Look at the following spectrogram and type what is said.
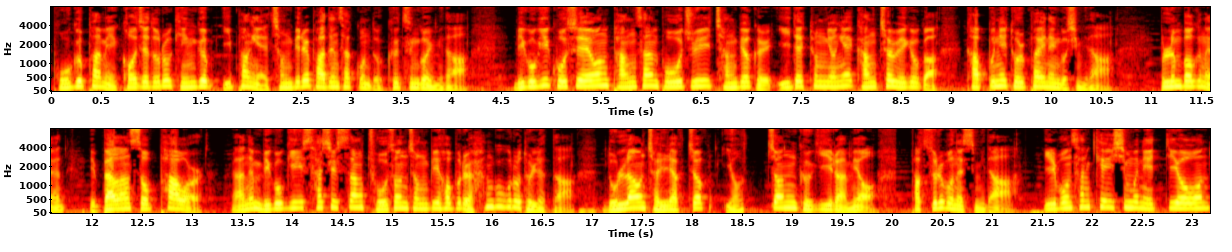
보급함이 거제도로 긴급 입항해 정비를 받은 사건도 그 증거입니다. 미국이 고수해온 방산 보호주의 장벽을 이 대통령의 강철 외교가 가뿐히 돌파해낸 것입니다. 블룸버그는 이 Balance of Power 라는 미국이 사실상 조선 정비 허브를 한국으로 돌렸다. 놀라운 전략적 여전극이라며 박수를 보냈습니다. 일본 산케이 신문이 띄워온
